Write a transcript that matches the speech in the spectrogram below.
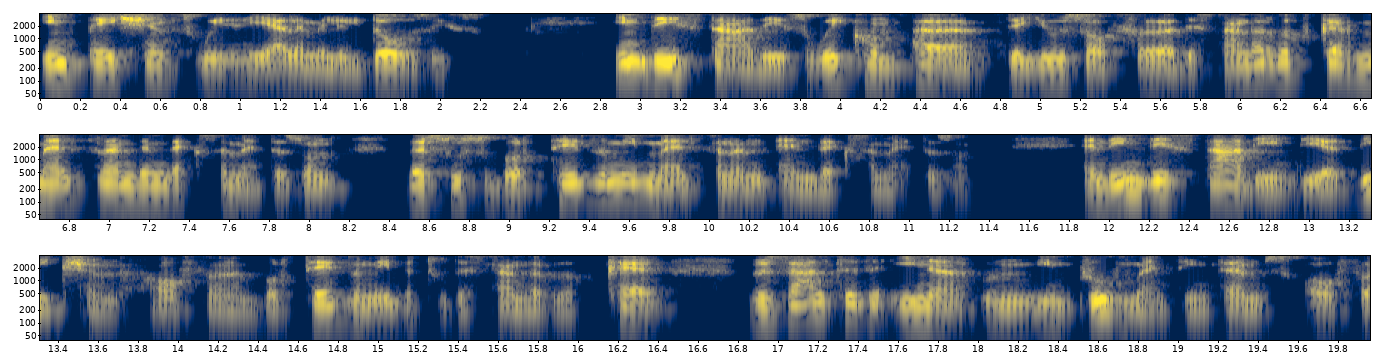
in patients with AL amyloidosis. In these studies, we compare the use of uh, the standard of care melphalan and dexamethasone versus bortezomib, melphalan, and dexamethasone. And in this study, the addiction of uh, bortezomib to the standard of care resulted in an um, improvement in terms of uh,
